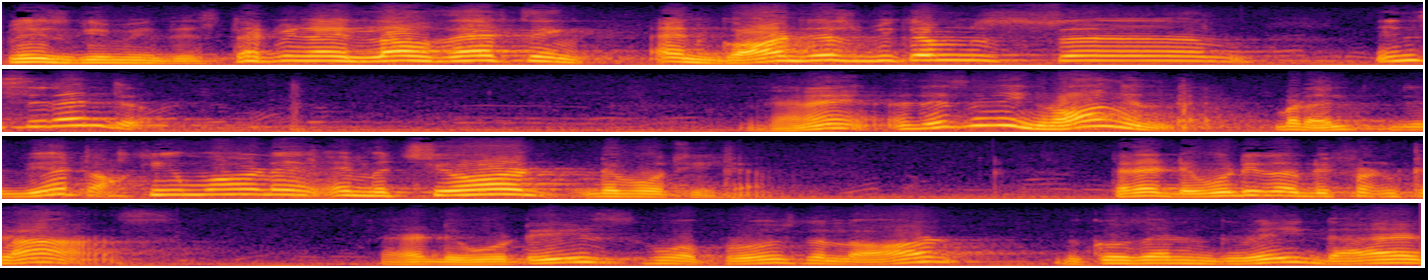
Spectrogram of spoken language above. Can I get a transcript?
Please give me this. That means I love that thing. And God just becomes uh, incidental. I, there's nothing wrong in that. But we are talking about a, a mature devotee here. There are devotees of different class. There are devotees who approach the Lord because they are in great dire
